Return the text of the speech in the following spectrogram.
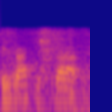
It's about to stop.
